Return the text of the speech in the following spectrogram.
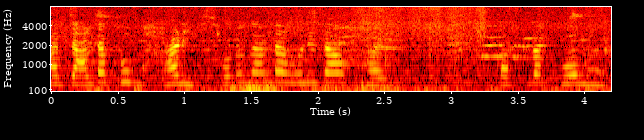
আর জালটা খুব ভারী, ছোট জালটা হলে তাও হয়, কষ্টটা কম হয়।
